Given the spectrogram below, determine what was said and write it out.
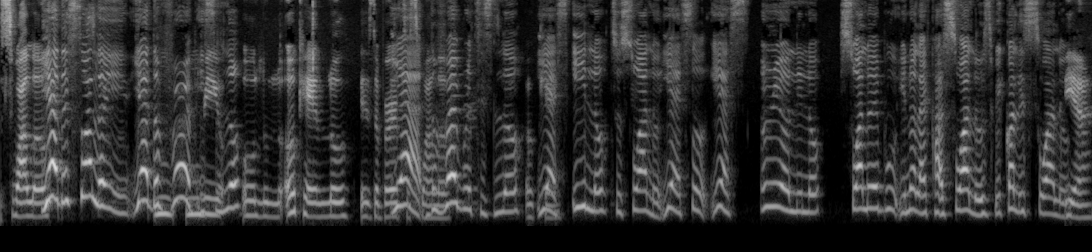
swallow? Yeah, the swallowing. Yeah, the verb is lo. Oh, Nriolulu. Okay, lo is the verb yeah, to swallow. the verb root is lo. Okay. Yes, ilo to swallow. Yes, so yes, unriolilo, swallowable. You know, like as swallows, we call it swallow. yeah.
